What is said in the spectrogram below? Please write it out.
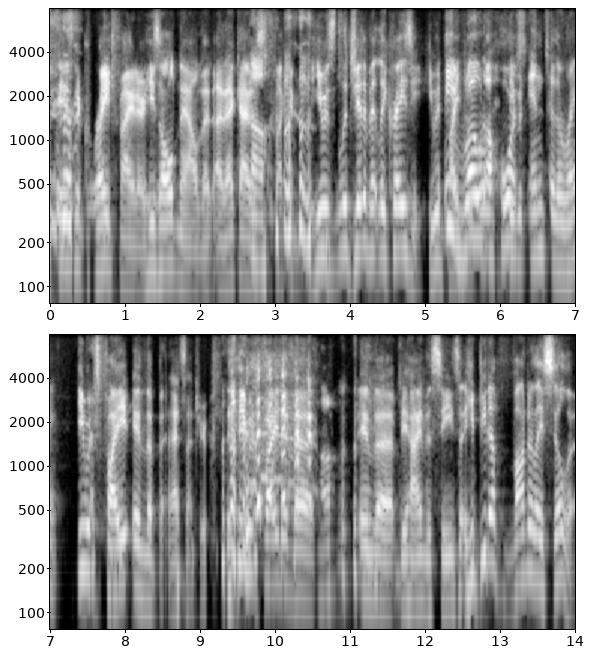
is a great fighter. He's old now, but uh, that guy was Oh. fucking. He was legitimately crazy. He would. He rode people. a horse would, into the ring. he would That's funny. fight in the. That's not true. he would fight in the Oh. in the behind the scenes. He beat up Wanderlei Silva.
